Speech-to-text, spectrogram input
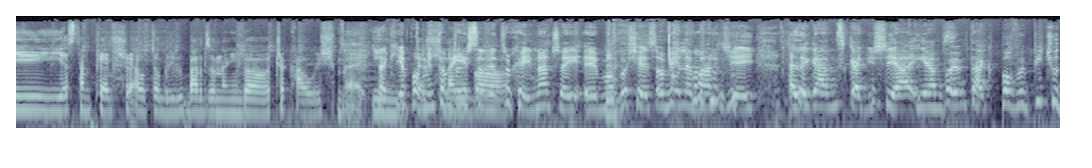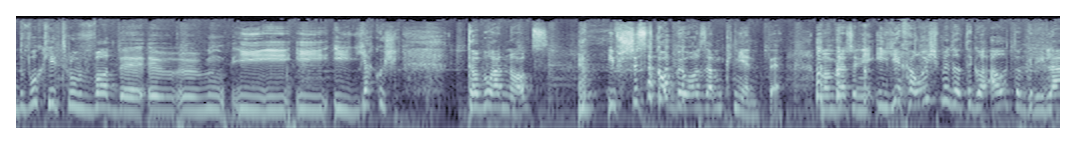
I jest tam pierwszy autogrill, bardzo na niego czekałyśmy. I Tak, ja pamiętam tę jego... historię trochę inaczej. Y, Małgosia jest o wiele bardziej elegancka niż ja. I ja powiem tak, po wypiciu dwóch litrów wody y, y, i, i, i jakoś to była noc. I wszystko było zamknięte, mam wrażenie. I jechałyśmy do tego autogrilla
